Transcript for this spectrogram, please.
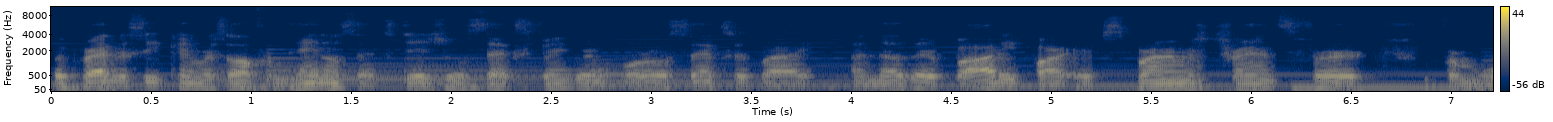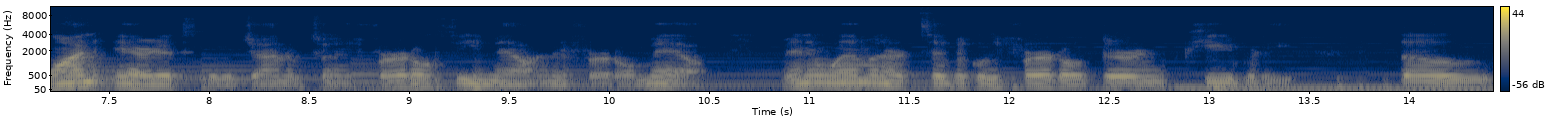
but pregnancy can result from anal sex, digital sex, fingering, oral sex, or by another body part if sperm is transferred from one area to the vagina between a fertile female and a fertile male. Men and women are typically fertile during puberty, though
